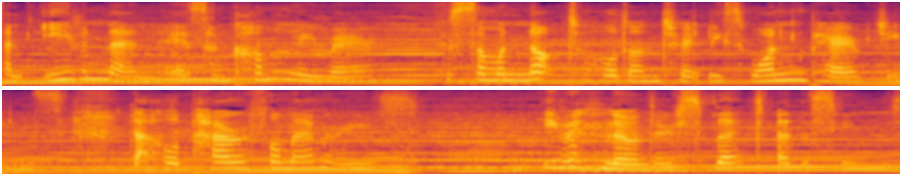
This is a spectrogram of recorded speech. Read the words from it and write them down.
and even then it's uncommonly rare for someone not to hold on to at least one pair of jeans that hold powerful memories, even though they're split at the seams.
